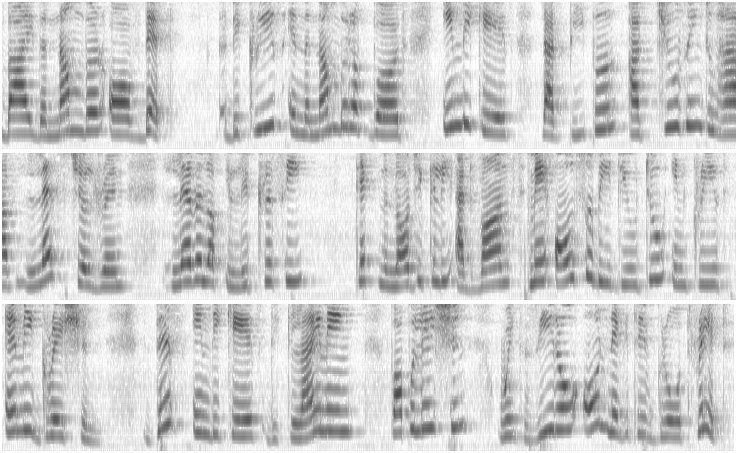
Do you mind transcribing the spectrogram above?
by the number of deaths. The decrease in the number of births indicates that people are choosing to have less children. Level of illiteracy, technologically advanced, may also be due to increased emigration. This indicates declining population with zero or negative growth rate.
